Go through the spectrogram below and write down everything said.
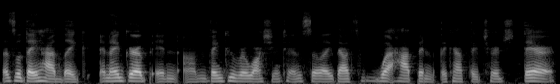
That's what they had like, and I grew up in um, Vancouver, Washington, so like that's what happened at the Catholic Church there.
